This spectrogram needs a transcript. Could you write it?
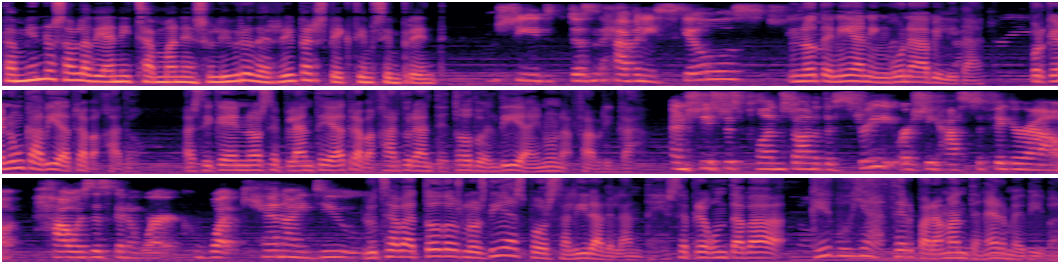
también nos habla de Annie Chapman en su libro The Reaper's Victims in Print. she doesn't have any skills. No tenía ninguna habilidad, porque nunca había trabajado. Así que no se plantea trabajar durante todo el día en una fábrica. And she's just plunged onto the street where she has to figure out how is this going to work? What can I do? Luchaba todos los días por salir adelante. Se preguntaba, ¿qué voy a hacer para mantenerme viva?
